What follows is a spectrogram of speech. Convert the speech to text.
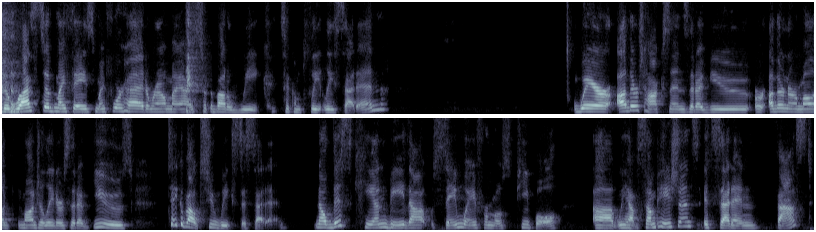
the rest of my face, my forehead, around my eyes took about a week to completely set in. Where other toxins that I've used or other neuromodulators that I've used take about two weeks to set in. Now, this can be that same way for most people. Uh, we have some patients, it's set in fast.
